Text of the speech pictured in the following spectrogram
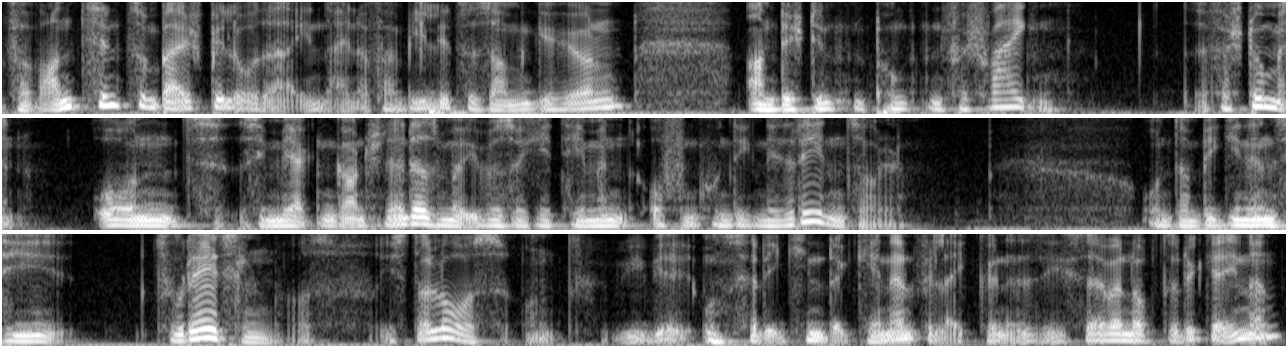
verwandt sind zum Beispiel oder in einer Familie zusammengehören, an bestimmten Punkten verschweigen, äh, verstummen. Und sie merken ganz schnell, dass man über solche Themen offenkundig nicht reden soll. Und dann beginnen sie zu rätseln, was ist da los? Und wie wir unsere Kinder kennen, vielleicht können sie sich selber noch zurückerinnern,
